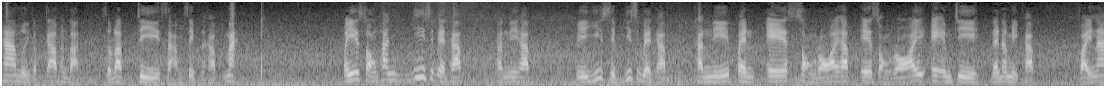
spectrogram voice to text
5 0 0 0กับ 9,000 บาท สำหรับ G 3 0 นะครับ มา ปี 2021 ครับ คันนี้ครับ ปี 2021 ครับ คันนี้เป็น A 200 ครับ A 200 AMG Dynamic ครับ ไฟหน้า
